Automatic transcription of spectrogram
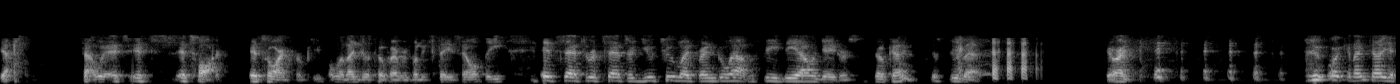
yeah. So it's it's it's hard it's hard for people, and I just hope everybody stays healthy, et cetera, et cetera. You too, my friend, go out and feed the alligators, okay? Just do that. All right. what can I tell you?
